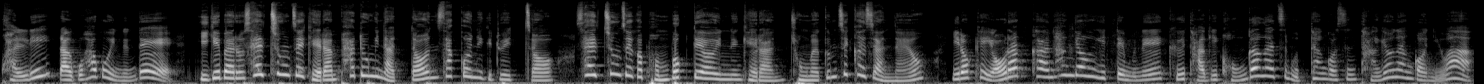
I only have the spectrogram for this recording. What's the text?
관리라고 하고 있는데 이게 바로 살충제 계란 파동이 났던 사건이기도 했죠. 살충제가 범벅되어 있는 계란 정말 끔찍하지 않나요? 이렇게 열악한 환경이기 때문에 그 닭이 건강하지 못한 것은 당연한 거니와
